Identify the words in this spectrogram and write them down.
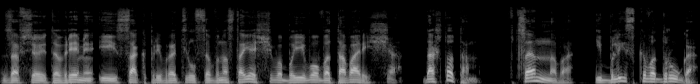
За все это время Исаак превратился в настоящего боевого товарища. Да что там, в ценного и близкого друга.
